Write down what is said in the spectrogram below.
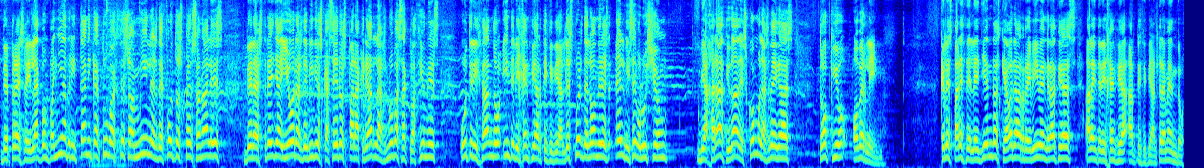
de Presley. La compañía británica tuvo acceso a miles de fotos personales de la estrella y horas de vídeos caseros para crear las nuevas actuaciones utilizando inteligencia artificial. Después de Londres, Elvis Evolution viajará a ciudades como Las Vegas, Tokio o Berlín. ¿Qué les parece? Leyendas que ahora reviven gracias a la inteligencia artificial. Tremendo.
